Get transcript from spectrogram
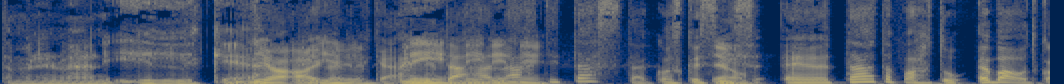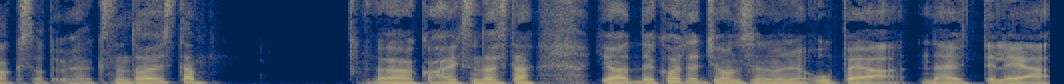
tämmöinen vähän ilkeä. Ja aika ilkeä. Niin, ja tämähän niin, niin, lähti niin. tästä, koska siis tämä tapahtui about 2019. ö, 18. Ja Dakota Johnson, tämmöinen upea näyttelijä,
